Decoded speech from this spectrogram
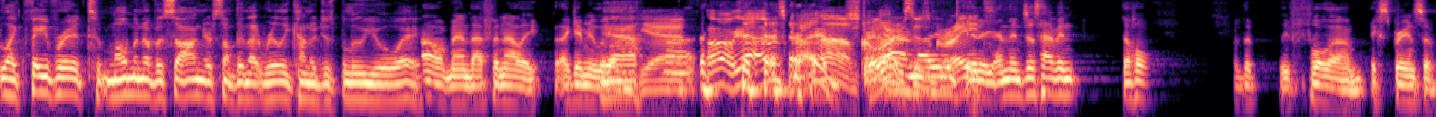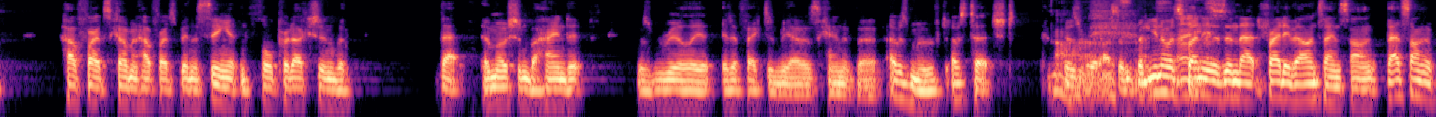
like favorite moment of a song or something that really kind of just blew you away? Oh man, that finale that gave me a little. Yeah. Yeah. Oh yeah, I was crying. Oh, of course. I'm it was great. kidding. And then just having the whole the the full um, experience of how far it's come and how far it's been, and seeing it in full production with that emotion behind it was really it affected me. I was kind of uh, I was moved. I was touched. It was really awesome. But you know what's funny is in that Friday Valentine song, that song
